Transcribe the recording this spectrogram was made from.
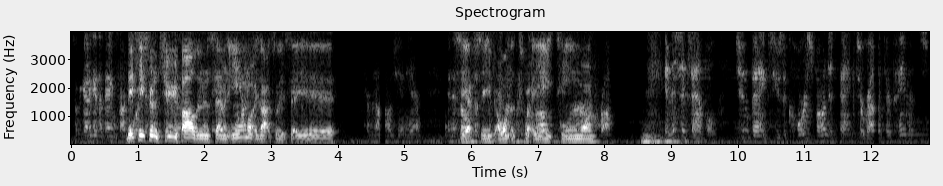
So we got to get the banks on. This is from 2017. What is actually saying here? Uh, Terminology in here. CFC. I want the 2018 one. In this example, two banks use a correspondent bank to route their payments.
